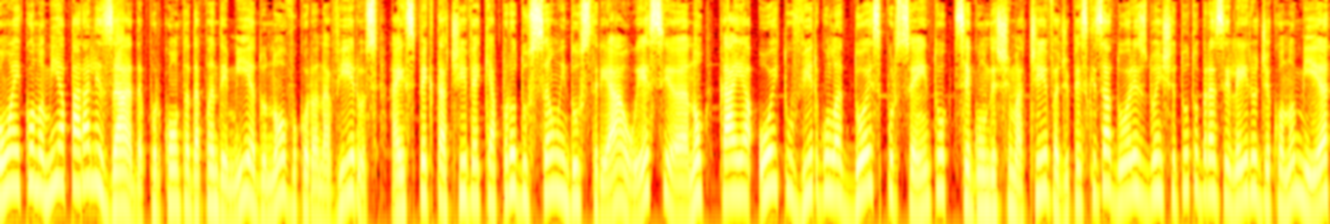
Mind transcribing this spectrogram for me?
Com a economia paralisada por conta da pandemia do novo coronavírus, a expectativa é que a produção industrial esse ano caia 8,2%, segundo estimativa de pesquisadores do Instituto Brasileiro de Economia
